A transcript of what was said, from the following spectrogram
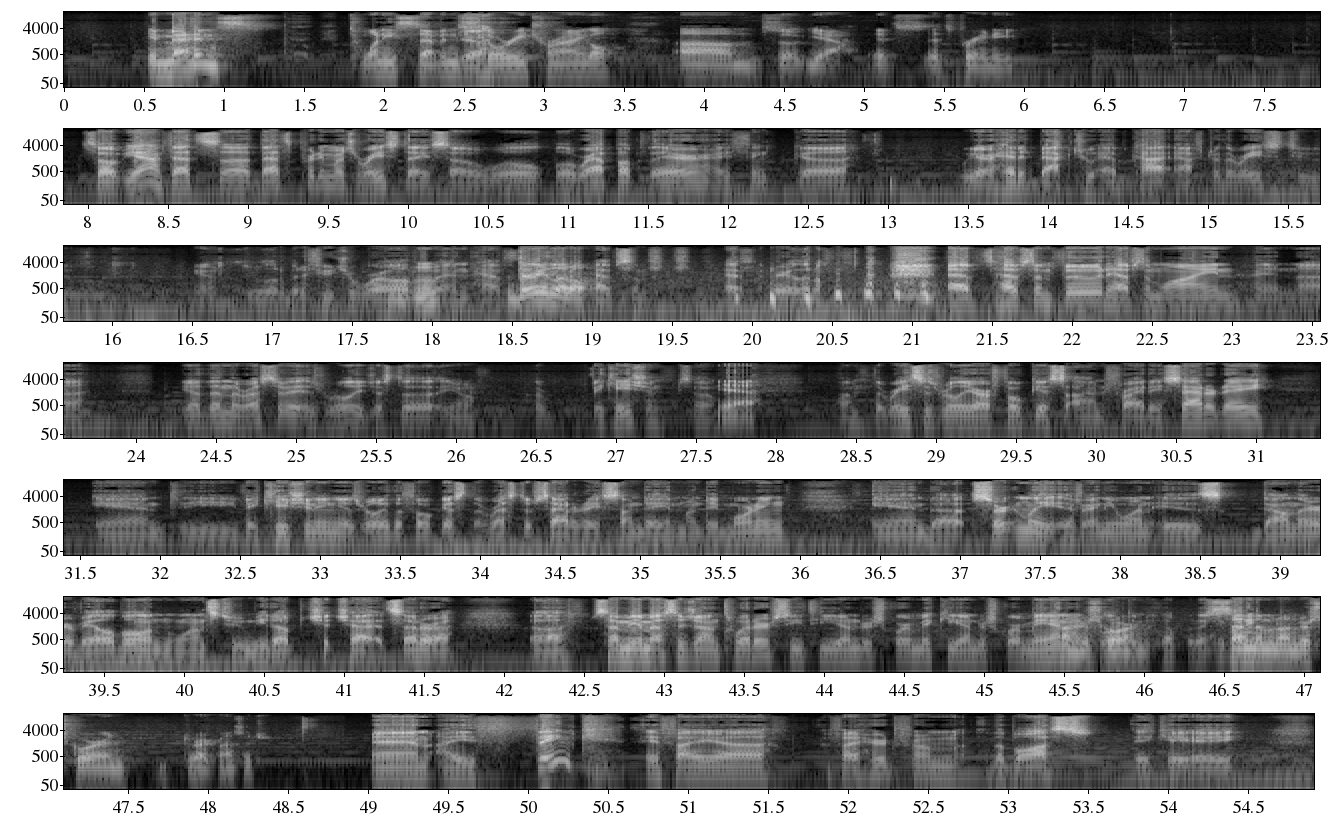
immense. Twenty seven Yeah. story triangle. Um, so yeah, it's it's pretty neat. So yeah, that's uh, that's pretty much race day. So we'll we'll wrap up there. I think uh, we are headed back to Epcot after the race to you know do a little bit of Future World Mhm. and have Very little. have some have, very little have have some food, have some wine, and uh, you know then the rest of it is really just a you know the vacation. So Yeah. um, the race is really our focus on Friday, Saturday, and the vacationing is really the focus the rest of Saturday, Sunday, and Monday morning. And uh, certainly, if anyone is down there available and wants to meet up, chit chat, etc., uh, send me a message on Twitter, ct underscore Mickey underscore man. Underscore. meet up with. Send them an underscore and direct message. And I think if I uh, if I heard from the boss, aka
